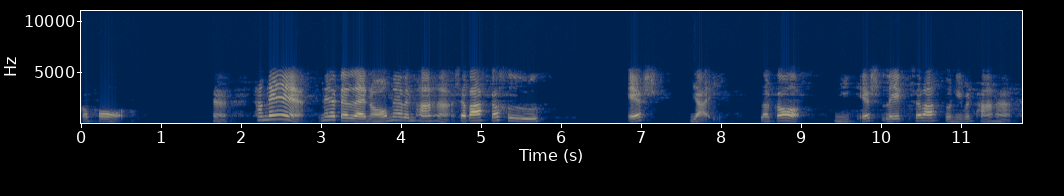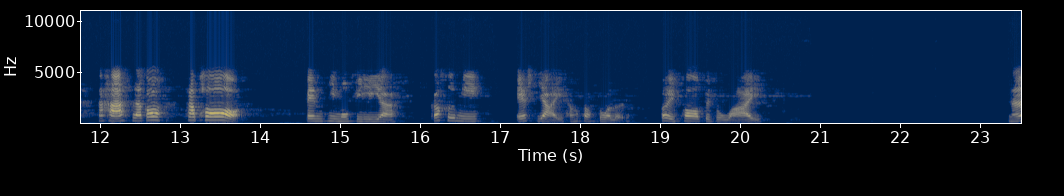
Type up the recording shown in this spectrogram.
ก็พ่ออะถ้าแม่แม่เป็นอะไรน้อง แม่เป็นพาหะใช่ปะก็คือ H ใหญ่ แล้วก็ มี H เล็กใช่ปะตัวนี้เป็นพาหะนะคะ แล้วก็ถ้าพ่อเป็นฮีโมฟิเลีย ก็คือมี H ใหญ่ทั้งสองตัวเลย เอ้ย พ่อเป็นตัว Y นะ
